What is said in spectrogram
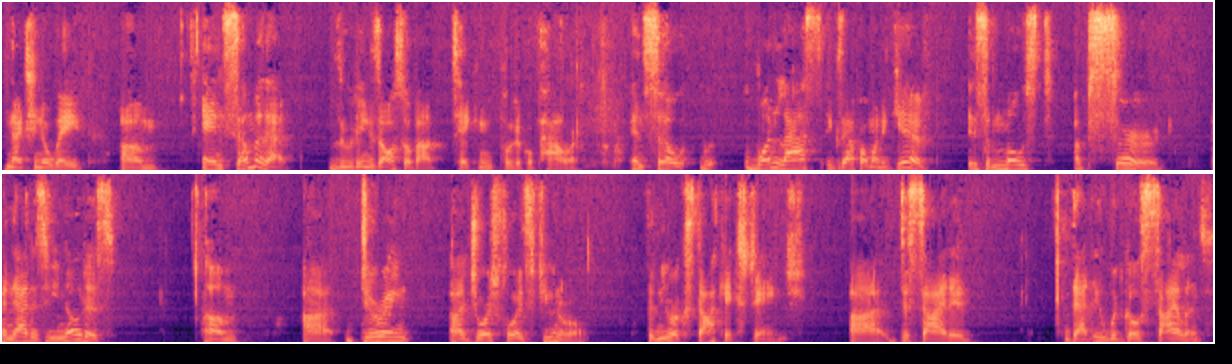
1908, um, and some of that looting is also about taking political power. And so, one last example I want to give is the most absurd and that is, if you notice, um, uh, during uh, George Floyd's funeral, the New York Stock Exchange uh, decided that it would go silent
